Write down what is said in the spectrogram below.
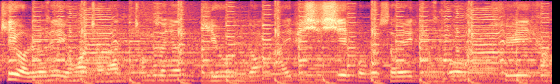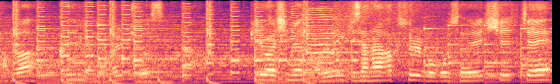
특히 언론의 용어 전환, 청소년 기후운동 IPCC 보고서의 경고, 수위 강화가 큰 영향을 주었습니다. 필요하시면 언론 기사나 학술 보고서의 실제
